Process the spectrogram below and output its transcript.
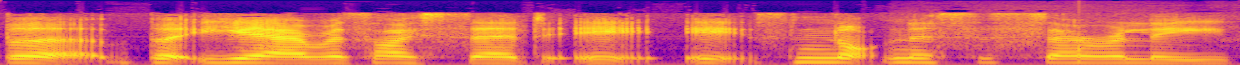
but but yeah, as I said, it, it's not necessarily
